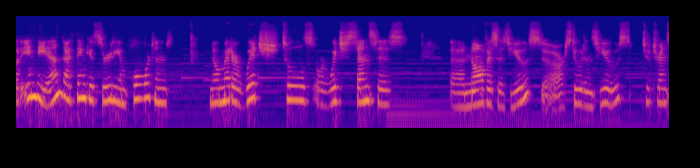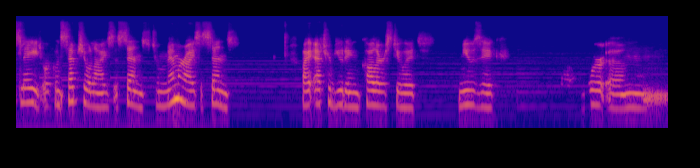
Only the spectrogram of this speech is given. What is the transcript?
but in the end i think it's really important no matter which tools or which senses uh, novices use, uh, our students use, to translate or conceptualize a scent, to memorize a scent by attributing colors to it, music, or um,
